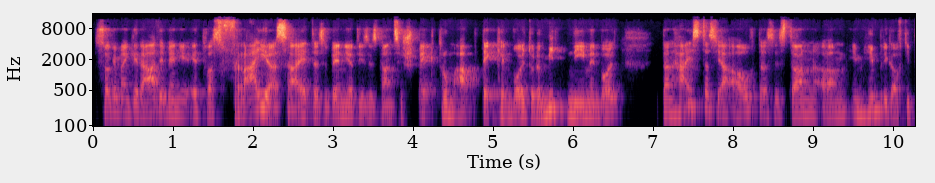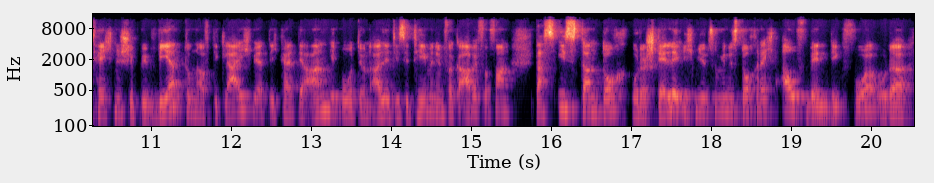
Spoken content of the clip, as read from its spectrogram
sage ich mal, gerade wenn ihr etwas freier seid, also wenn ihr dieses ganze Spektrum abdecken wollt oder mitnehmen wollt, dann heißt das ja auch, dass es dann ähm, im Hinblick auf die technische Bewertung, auf die Gleichwertigkeit der Angebote und alle diese Themen im Vergabeverfahren, das ist dann doch oder stelle ich mir zumindest doch recht aufwendig vor oder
